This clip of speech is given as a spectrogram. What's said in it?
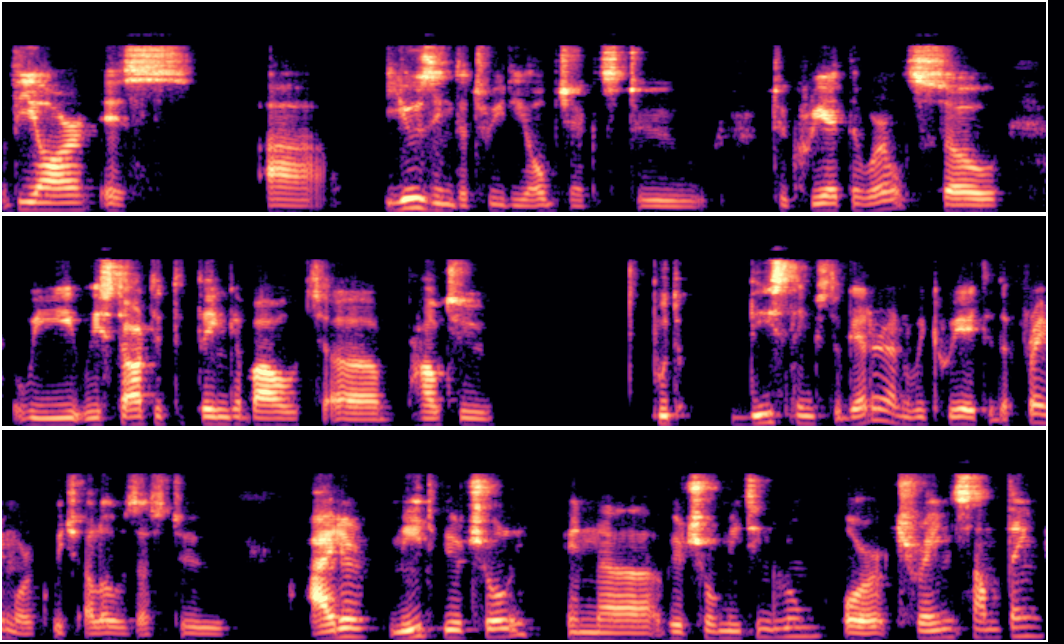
VR is uh, using the 3D objects to to create the world. So we we started to think about uh, how to put these things together, and we created a framework which allows us to either meet virtually in a virtual meeting room or train something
